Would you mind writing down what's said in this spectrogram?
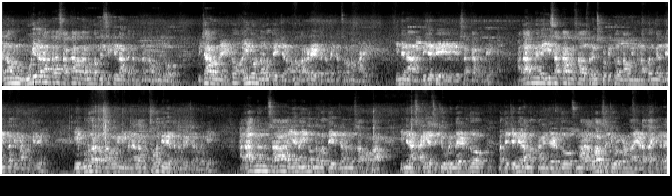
ಎಲ್ಲವನ್ನು ಮುಗಿದ ನಂತರ ಸರ್ಕಾರದ ಅನುಮತಿ ಸಿಕ್ಕಿಲ್ಲ ಅಂತಕ್ಕಂಥದ್ದನ್ನು ಒಂದು ವಿಚಾರವನ್ನು ಇಟ್ಟು ಐನೂರ ನಲವತ್ತೈದು ಜನವನ್ನು ಹೊರಗಡೆ ಇರ್ತಕ್ಕಂಥ ಕೆಲಸವನ್ನು ಮಾಡಿದೆ ಹಿಂದಿನ ಬಿ ಜೆ ಪಿ ಸರ್ಕಾರದಲ್ಲಿ ಅದಾದಮೇಲೆ ಈ ಸರ್ಕಾರನೂ ಸಹ ಅಸುರೆನ್ಸ್ ಕೊಟ್ಟಿತ್ತು ನಾವು ನಿಮ್ಮನ್ನು ಬಂದ ಮೇಲೆ ನೇಮಕಾತಿ ಮಾಡ್ಕೋತೀವಿ. ಈ ಮುಂದುವರೆದ ಭಾಗವಾಗಿ ನಿಮ್ಮನ್ನೆಲ್ಲರನ್ನು ತಗೋತೀವಿ ಅಂತಕ್ಕಂಥ ವಿಚಾರವಾಗಿ ಅದಾದ್ಮೇಲೂ ಸಹ ಏನು ಐನೂರ ನಲವತ್ತೈದು ಜನನೂ ಸಹ ಪಾಪ ಇಂದಿನ ಸಾರಿಗೆ ಸಚಿವರಿಂದ ಹಿಡಿದು ಮತ್ತು ಜಮೀರ್ ಅಹಮದ್ ಖಾನಿಂದ ಹಿಡಿದು ಸುಮಾರು ಹಲವಾರು ಸಚಿವರುಗಳನ್ನ ಎಡತಾಕಿದರೆ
